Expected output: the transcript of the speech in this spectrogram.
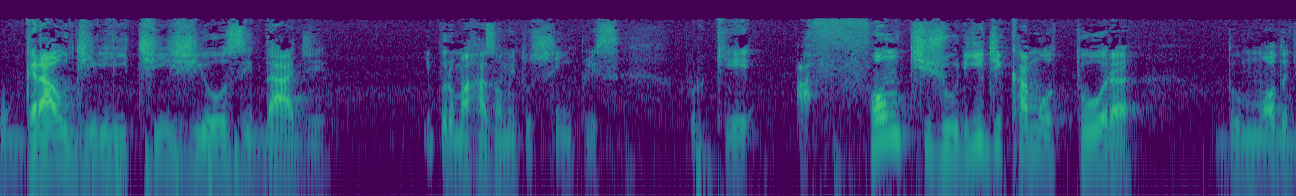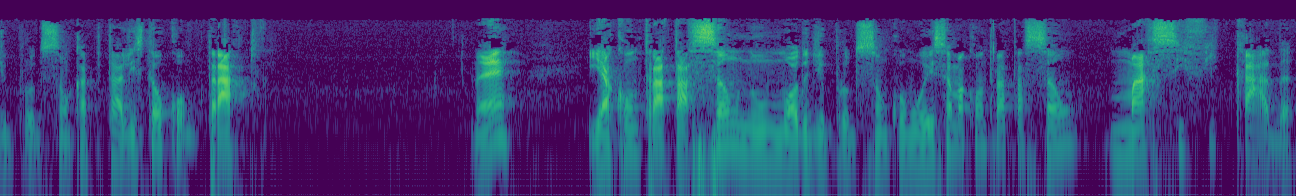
o grau de litigiosidade. E por uma razão muito simples. Porque a fonte jurídica motora do modo de produção capitalista é o contrato. Né? E a contratação num modo de produção como esse é uma contratação massificada.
